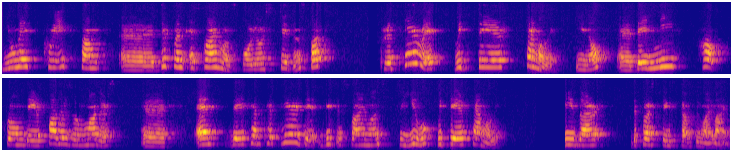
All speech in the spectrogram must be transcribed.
you may create some uh, different assignments for your students, but prepare it with their family. You know, uh, they need help from their fathers or mothers, uh, and they can prepare the, this assignment to you with their family. These are the first things come to my mind.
